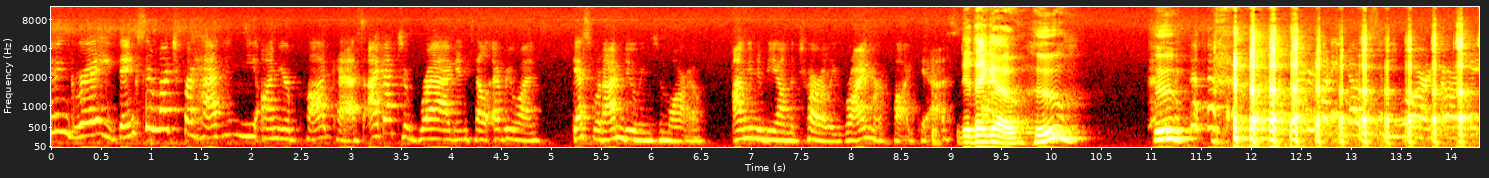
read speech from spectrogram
Doing great. Thanks so much for having me on your podcast. I got to brag and tell everyone, guess what I'm doing tomorrow? I'm going to be on the Charlie Rymer podcast. Did they go, who? Who? Everybody knows who you are, Charlie.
